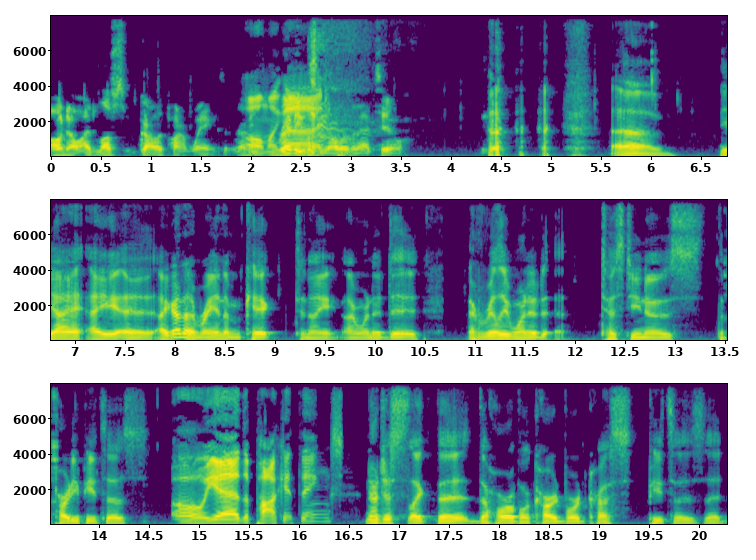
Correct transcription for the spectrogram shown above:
Oh no, I'd love some garlic parm wings. Remy, Oh, my Remy God. would be all over that too. Um, yeah, I I, uh, I got a random kick tonight. I wanted to, I really wanted Tostino's the party pizzas. Oh yeah, the pocket things. No, just like the the horrible cardboard crust pizzas that.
